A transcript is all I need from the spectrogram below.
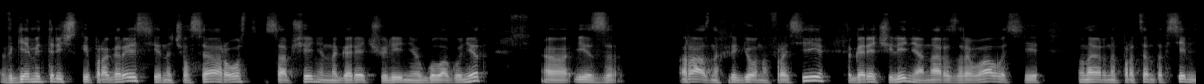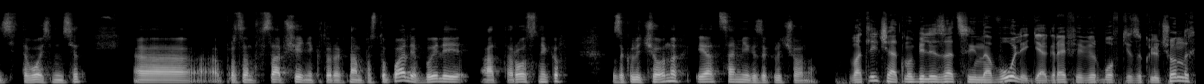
в геометрической прогрессии начался рост сообщений на горячую линию «ГУЛАГу нет» э, из разных регионов России. Горячая линия, она разрывалась, и, ну, наверное, процентов 70-80 э, процентов сообщений, которые к нам поступали, были от родственников заключенных и от самих заключенных. В отличие от мобилизации на воле, география вербовки заключенных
